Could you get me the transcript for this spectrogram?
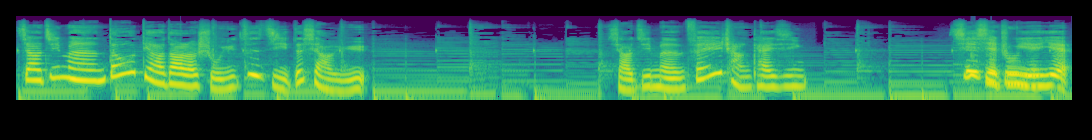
小鸡们都钓到了属于自己的小鱼，小鸡们非常开心。谢谢猪爷爷！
